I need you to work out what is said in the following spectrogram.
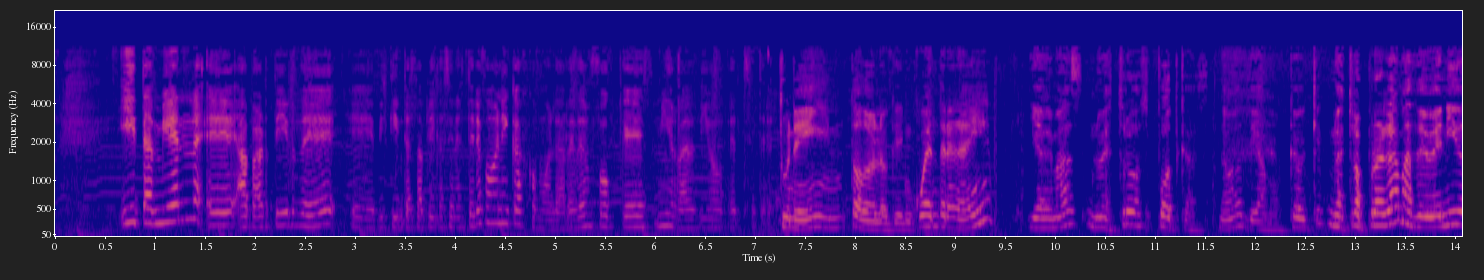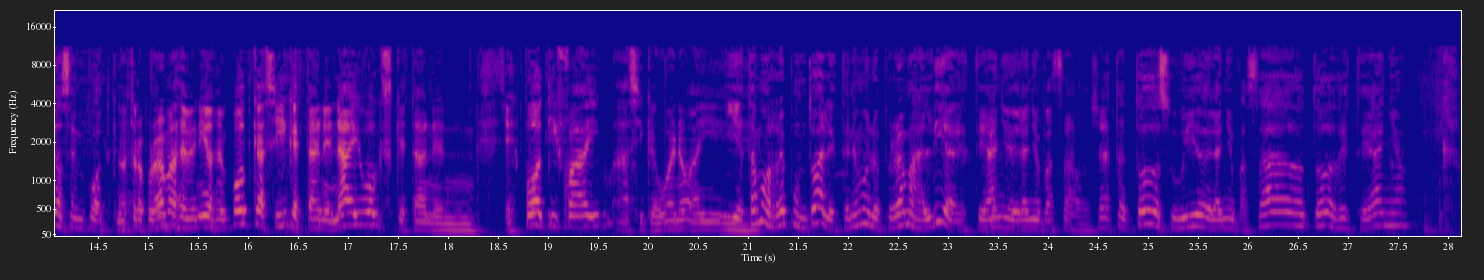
Y también eh, a partir de eh, distintas aplicaciones telefónicas como la red de enfoques, mi radio, etcétera. TuneIn, todo lo que encuentren ahí. Y además nuestros podcasts, ¿no? Digamos, que- que nuestros programas devenidos en podcast. Nuestros programas devenidos en podcast, sí, que están en iVoox, que están en Spotify, así que bueno, ahí... Y estamos re puntuales, tenemos los programas al día de este año y del año pasado. Ya está todo subido del año pasado, todos de este año.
